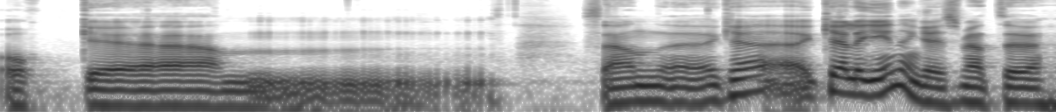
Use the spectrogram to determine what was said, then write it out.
Och eh, Sen eh, kan jag, kan jag lägga in en grej som jag, inte,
